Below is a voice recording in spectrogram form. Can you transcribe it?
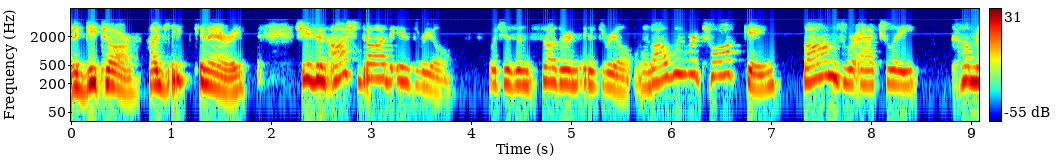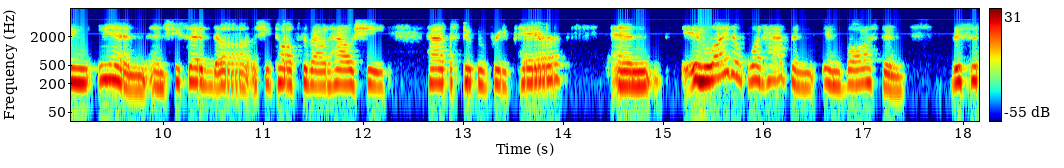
a guitar, Hagit Canary. She's in Ashdod, Israel, which is in southern Israel. And while we were talking, bombs were actually coming in. And she said, uh, she talks about how she has to prepare. And in light of what happened in Boston, this is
